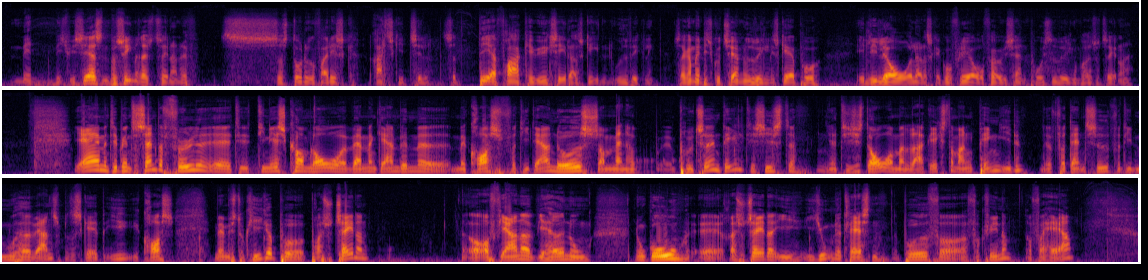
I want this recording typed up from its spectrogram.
Men hvis vi ser sådan på sceneresultaterne, så står det jo faktisk ret skidt til. Så derfra kan vi jo ikke se, at der er sket en udvikling. Så kan man diskutere, om udviklingen sker på et lille år, eller der skal gå flere år, før vi ser en positiv udvikling på resultaterne. Ja, men det bliver interessant at følge øh, de, næstkommende år, øh, hvad man gerne vil med, med cross, fordi det er noget, som man har prioriteret en del de sidste, ja, de sidste år, og man har lagt ekstra mange penge i det øh, fra den side, fordi du nu havde verdensmesterskabet i, i cross. Men hvis du kigger på, på resultaterne, og, og fjerner, vi havde nogle, nogle gode øh, resultater i, i juniorklassen, både for, for kvinder og for herrer.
